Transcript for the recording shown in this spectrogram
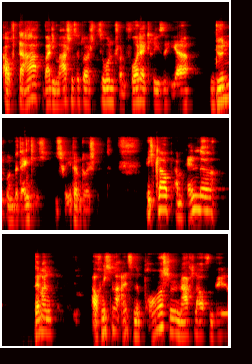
Auch da war die Margensituation schon vor der Krise eher dünn und bedenklich. Ich rede im Durchschnitt. Ich glaube, am Ende, wenn man auch nicht nur einzelne Branchen nachlaufen will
